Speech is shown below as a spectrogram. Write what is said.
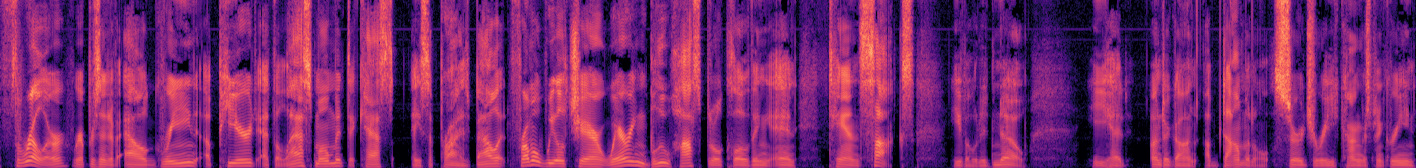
thriller, Representative Al Green appeared at the last moment to cast a surprise ballot from a wheelchair wearing blue hospital clothing and tan socks. He voted no. He had undergone abdominal surgery. Congressman Green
